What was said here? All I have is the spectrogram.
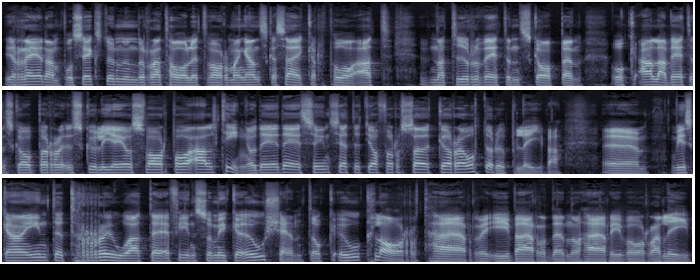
Redan på 1600-talet var man ganska säker på att naturvetenskapen och alla vetenskaper skulle ge oss svar på allting. Och det är det synsättet jag försöker återuppliva. Ehm, vi ska inte tro att det finns så mycket okänt och oklart här i världen och här i våra liv.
